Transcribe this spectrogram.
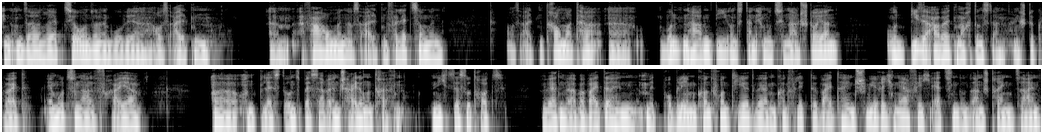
in unseren Reaktionen, sondern wo wir aus alten ähm, Erfahrungen, aus alten Verletzungen, aus alten Traumata äh, Wunden haben, die uns dann emotional steuern. Und diese Arbeit macht uns dann ein Stück weit emotional freier äh, und lässt uns bessere Entscheidungen treffen. Nichtsdestotrotz werden wir aber weiterhin mit Problemen konfrontiert, werden Konflikte weiterhin schwierig, nervig, ätzend und anstrengend sein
